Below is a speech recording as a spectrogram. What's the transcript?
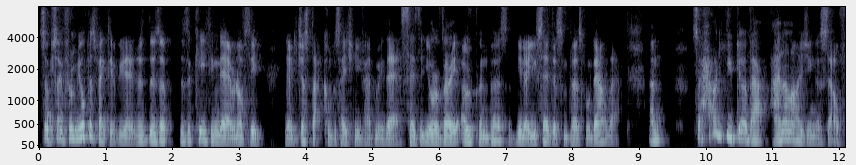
So, Right. so from your perspective, you know, there's, there's a there's a key thing there, and obviously, you know, just that conversation you've had with me there says that you're a very open person. You know, you've said there's some personal doubt there. Um, so how do you go about analyzing yourself?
